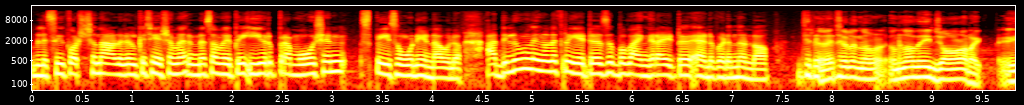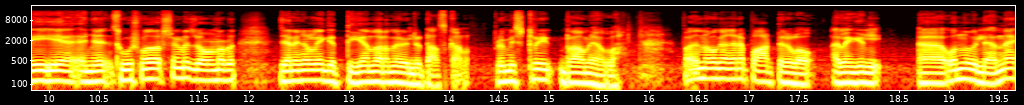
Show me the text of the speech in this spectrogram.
ബ്ലസ് ബ്ലെസ്സി കുറച്ച് നാളുകൾക്ക് ശേഷം വരുന്ന സമയത്ത് ഈ ഒരു പ്രൊമോഷൻ സ്പേസും കൂടി ഉണ്ടാവുമല്ലോ. അതിലും നിങ്ങളുടെ ക്രിയേറ്റേഴ്സ് ഇപ്പോൾ ഭയങ്കരമായിട്ട് ഇടപെടുന്നുണ്ടോ? ഒന്നാമത് ഈ ജോണർ ഈ സൂക്ഷ്മദർശിനിയുടെ ജോണർ ജനങ്ങളിലേക്ക് എത്തിക്കുക എന്ന് പറയുന്നത് വലിയ ടാസ്ക്കാണ് ഇപ്പോൾ മിസ്റ്ററി ഡ്രാമയാണല്ലോ അപ്പോൾ അത് നമുക്ക് അങ്ങനെ പാട്ടുകളോ അല്ലെങ്കിൽ ഒന്നുമില്ല. എന്നാൽ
